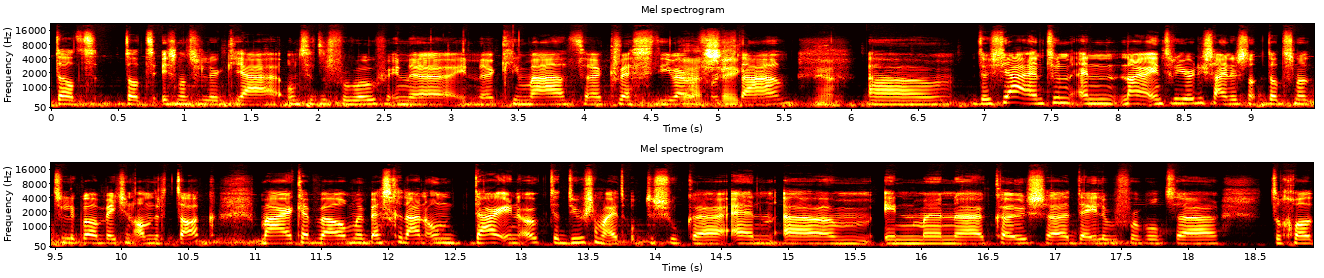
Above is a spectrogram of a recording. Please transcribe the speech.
dat, dat is natuurlijk ja, ontzettend verwoven in de, in de klimaatkwestie waar Ja, we voor zeker. staan. ja. Ehm, dus ja, en toen, en nou ja, interieurdesign is, dat is natuurlijk wel een beetje een andere tak. Maar ik heb wel mijn best gedaan om daarin ook de duurzaamheid op te zoeken. En ehm, in mijn eh, keuze delen bijvoorbeeld eh, toch wel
